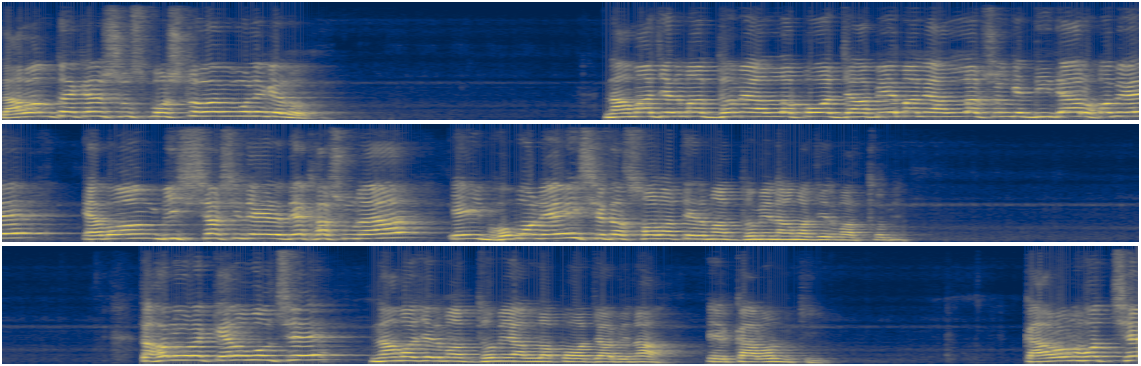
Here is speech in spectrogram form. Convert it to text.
লালন তো এখানে সুস্পষ্টভাবে বলে গেল। নামাজের মাধ্যমে আল্লাহ পাওয়া যাবে মানে আল্লাহর সঙ্গে দিদার হবে এবং বিশ্বাসীদের দেখাশোনা এই ভুবনেই সেটা সলাতের মাধ্যমে, নামাজের মাধ্যমে। তাহলে ওরা কেন বলছে নামাজের মাধ্যমে আল্লাহ পাওয়া যাবে না? এর কারণ কি? কারণ হচ্ছে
